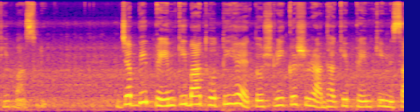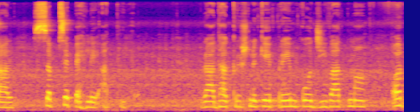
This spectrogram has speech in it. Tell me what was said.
थी बांसुरी? जब भी प्रेम की बात होती है तो श्री कृष्ण राधा के प्रेम की मिसाल सबसे पहले आती है। राधा कृष्ण के प्रेम को जीवात्मा और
